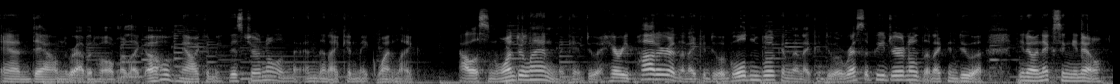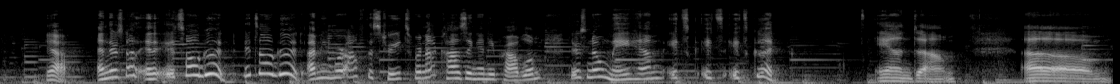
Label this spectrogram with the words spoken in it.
and down the rabbit hole. and We're like, "Oh, now I can make this journal, and, and then I can make one like Alice in Wonderland, and I can do a Harry Potter, and then I can do a Golden Book, and then I can do a recipe journal, then I can do a, you know, next thing you know, yeah. And there's not, it's all good. It's all good. I mean, we're off the streets. We're not causing any problem. There's no mayhem. It's it's it's good. And um, um,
